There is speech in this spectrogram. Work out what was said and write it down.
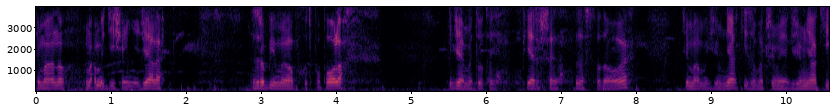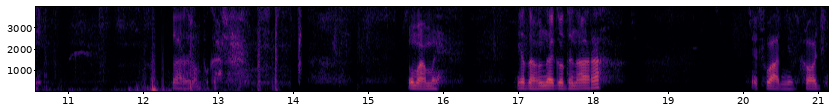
Siemano, mamy dzisiaj niedzielę. Zrobimy obchód po polach. Idziemy tutaj pierwsze za stodołę, gdzie mamy ziemniaki. Zobaczymy jak ziemniaki. Zaraz Wam pokażę. Tu mamy jadalnego denara. Jest ładnie wychodzi.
